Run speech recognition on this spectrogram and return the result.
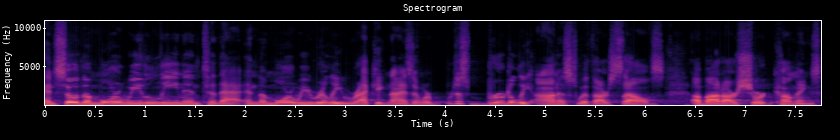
And so, the more we lean into that, and the more we really recognize and we're just brutally honest with ourselves about our shortcomings,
